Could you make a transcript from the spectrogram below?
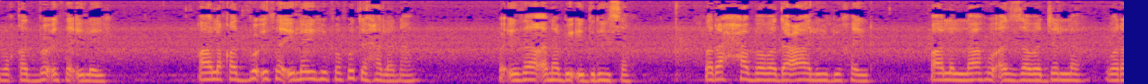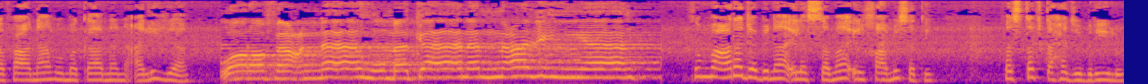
وقد بعث إليه قال قد بعث إليه ففتح لنا فإذا أنا بإدريس فرحب ودعا لي بخير قال الله عز وجل ورفعناه مكانا عليا ورفعناه مكانا عليا ثم عرج بنا إلى السماء الخامسة فاستفتح جبريل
